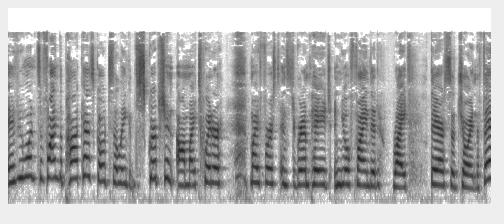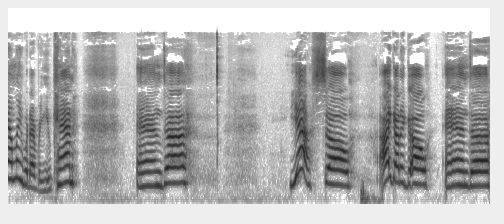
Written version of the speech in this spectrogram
if you want to find the podcast, go to the link in the description on my Twitter, my first Instagram page, and you'll find it right there. So join the family, whatever you can. And uh, yeah, so I gotta go. And uh,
